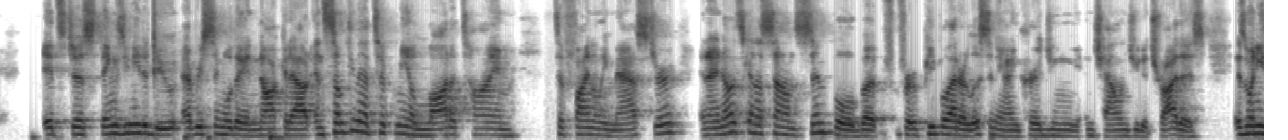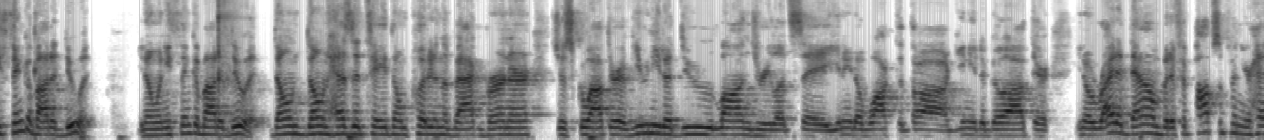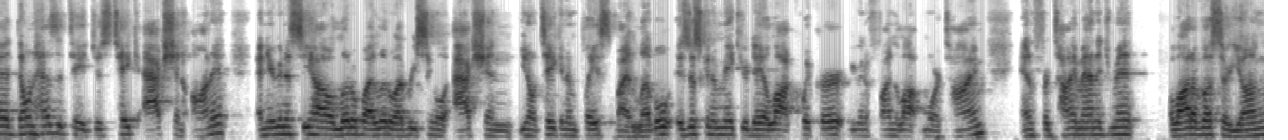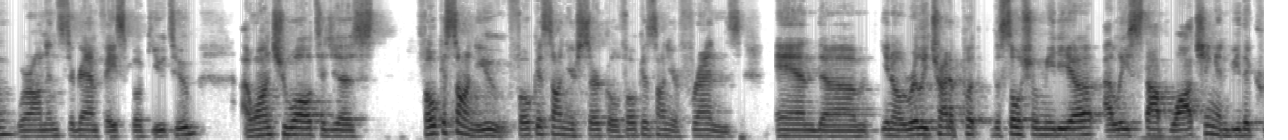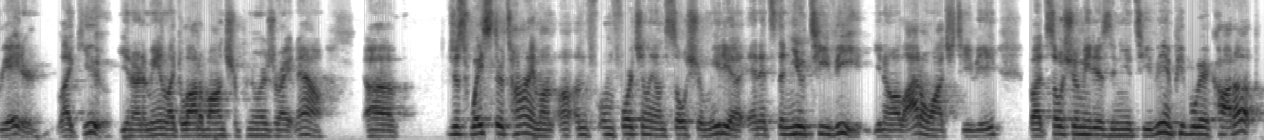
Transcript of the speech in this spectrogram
It's just things you need to do every single day and knock it out. And something that took me a lot of time to finally master. And I know it's going to sound simple, but for people that are listening, I encourage you and challenge you to try this. Is when you think about it, do it you know when you think about it do it. Don't don't hesitate. Don't put it in the back burner. Just go out there. If you need to do laundry let's say you need to walk the dog you need to go out there you know write it down. But if it pops up in your head don't hesitate. Just take action on it and you're going to see how little by little every single action you know taken in place by level is just going to make your day a lot quicker. You're going to find a lot more time. And for time management a lot of us are young. We're on instagram facebook youtube. I want you all to just focus on you focus on your circle focus on your friends and um, you know really try to put the social media at least stop watching and be the creator like you you know what i mean? Like a lot of entrepreneurs right now uh, just waste their time on, on unfortunately on social media and it's the new tv you know? I don't watch tv but social media is the new tv and people get caught up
